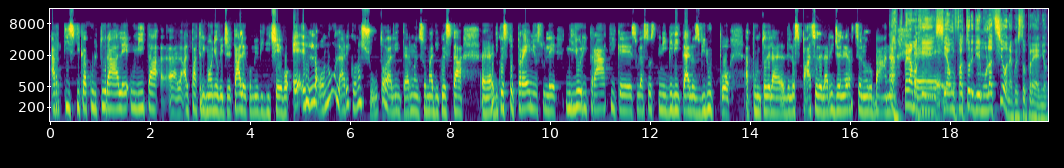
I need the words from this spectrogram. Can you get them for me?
artistica, culturale unita eh, al patrimonio vegetale, come vi dicevo, e l'ONU l'ha riconosciuto all'interno insomma, di, questa, eh, di questo premio sulle migliori pratiche, sulla sostenibilità e lo sviluppo appunto della, dello spazio, della rigenerazione urbana. Eh, speriamo che sia un fattore di emulazione questo premio.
